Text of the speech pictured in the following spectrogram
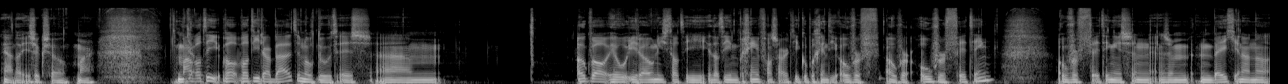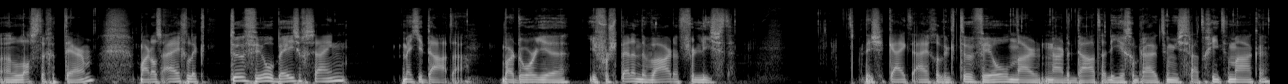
ja dat is ook zo. Maar, maar wat, hij, wat, wat hij daarbuiten nog doet is ehm, ook wel heel ironisch dat hij, dat hij in het begin van zijn artikel begint hij over, over overfitting. Overfitting is een, is een, een beetje een, een lastige term. Maar dat is eigenlijk te veel bezig zijn met je data. Waardoor je je voorspellende waarde verliest. Dus je kijkt eigenlijk te veel naar, naar de data die je gebruikt om je strategie te maken.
